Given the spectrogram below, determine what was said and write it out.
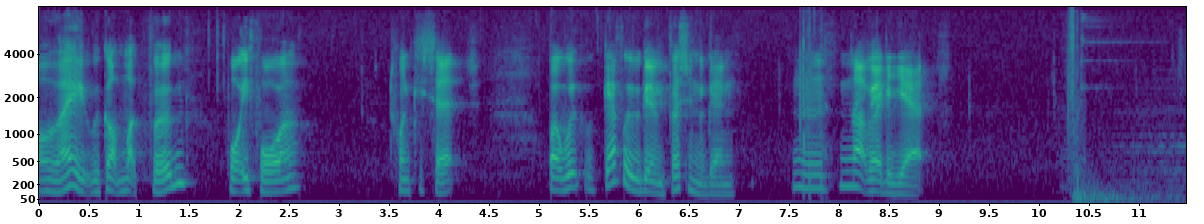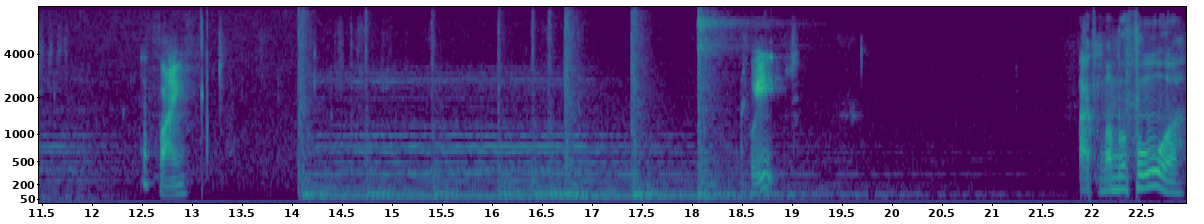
Alright, we've got McFood, 44, 26. But we definitely we're going fishing again. Hmm, not ready yet. Fine. Sweet. That's number four.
